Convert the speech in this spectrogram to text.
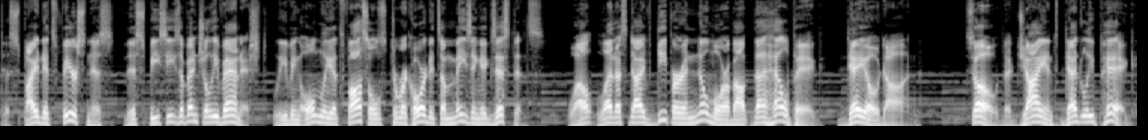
Despite its fierceness, this species eventually vanished, leaving only its fossils to record its amazing existence. Well, let us dive deeper and know more about the hell pig, Daeodon. So, the giant deadly pig,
